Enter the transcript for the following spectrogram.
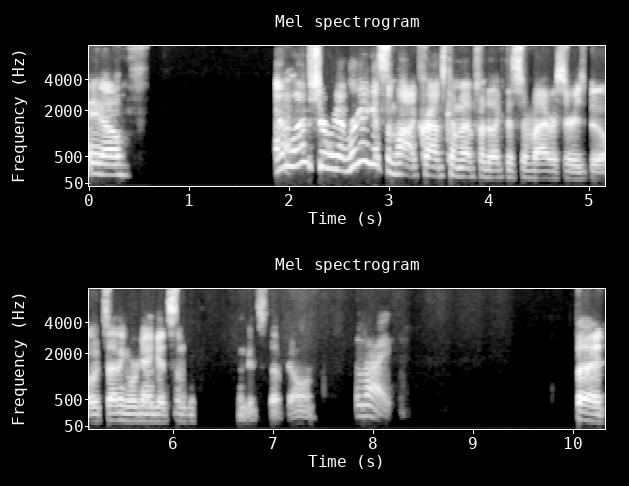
you know, I'm, I'm, sure we're gonna we're gonna get some hot crowds coming up for the, like the Survivor Series build. Because I think we're gonna get some, some good stuff going. Right. But,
